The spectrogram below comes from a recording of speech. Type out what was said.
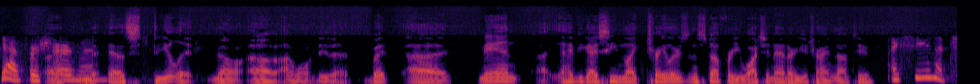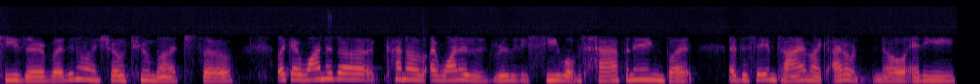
Yeah, for uh, sure, uh, man. steal it. No, uh, I won't do that. But uh, man, uh, have you guys seen like trailers and stuff? Are you watching that? Or are you trying not to? I seen a teaser, but I didn't really show too much. So, like, I wanted to kind of, I wanted to really see what was happening, but at the same time, like, I don't know any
